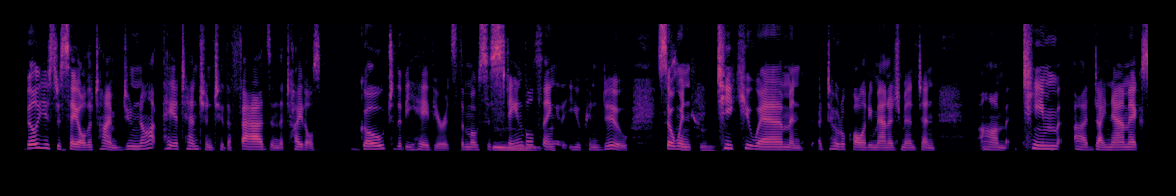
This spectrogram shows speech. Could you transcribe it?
Bill used to say all the time, "Do not pay attention to the fads and the titles." Go to the behavior. It's the most sustainable mm. thing that you can do. So, so when true. TQM and uh, total quality management and um, team uh, dynamics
